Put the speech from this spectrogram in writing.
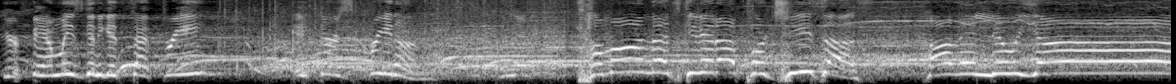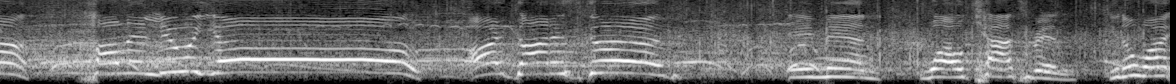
Your family's going to get set free. If there's freedom. Come on, let's give it up for Jesus. Hallelujah. Wow, Catherine. You know what?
